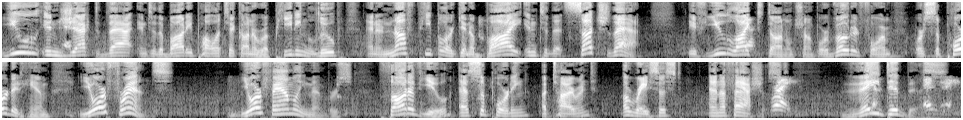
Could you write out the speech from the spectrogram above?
You inject that into the body politic on a repeating loop, and enough people are going to buy into that such that if you liked Donald Trump or voted for him or supported him, your friends, your family members thought of you as supporting a tyrant, a racist, and a fascist. Right. They did this. And-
